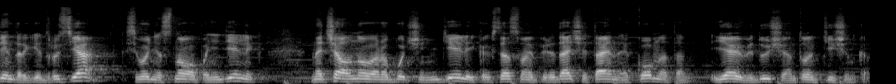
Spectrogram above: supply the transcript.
день, дорогие друзья! Сегодня снова понедельник, начало новой рабочей недели, и как всегда с вами передача «Тайная комната». Я ее ведущий Антон Тищенко.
